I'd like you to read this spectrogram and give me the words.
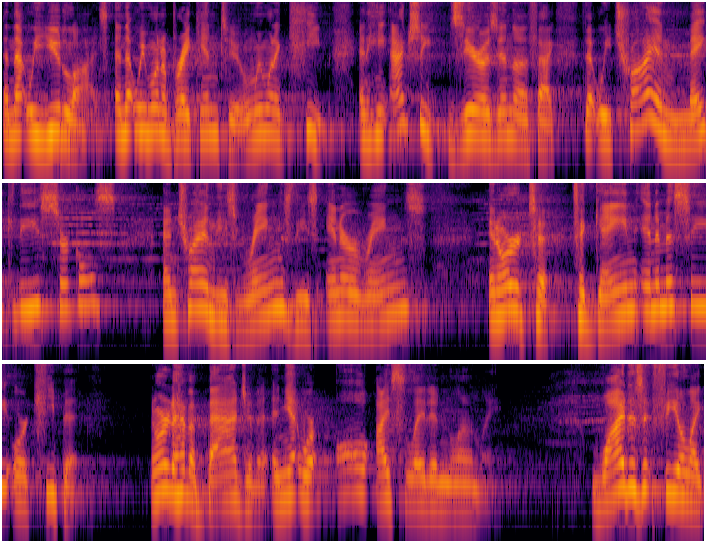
and that we utilize and that we want to break into and we want to keep. And he actually zeroes in on the fact that we try and make these circles and try and these rings, these inner rings, in order to, to gain intimacy or keep it, in order to have a badge of it. And yet we're all isolated and lonely. Why does it feel like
